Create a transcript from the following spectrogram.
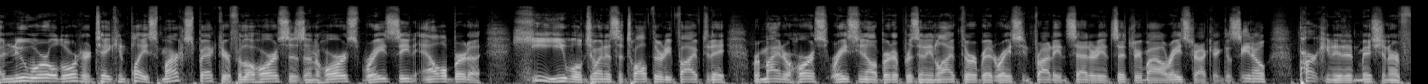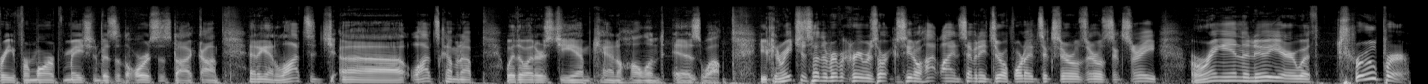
a new world order taking place. Mark Spector for the horses and Horse Racing Alberta. He will join us at 12:35 today. Reminder: Horse Racing Alberta presenting live thoroughbred racing Friday and Saturday at Century Mile Racetrack and Casino. Parking and admission are free. For more information, visit thehorses.com. And again, lots of uh, lots coming up with Oilers GM Ken Holland as well. You can reach us on the River Cree Resort Casino hotline 780-496-0063. Ring in the new year with Trooper.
